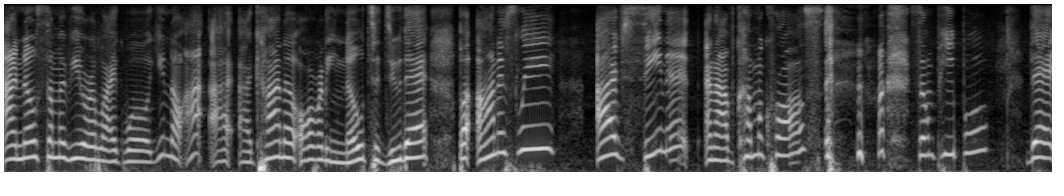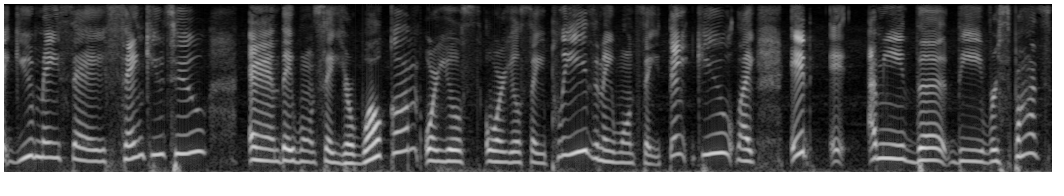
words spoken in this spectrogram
I know some of you are like, well, you know, I, I, I kind of already know to do that. But honestly, I've seen it and I've come across some people that you may say thank you to and they won't say you're welcome or you'll or you'll say please and they won't say thank you like it it i mean the the response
